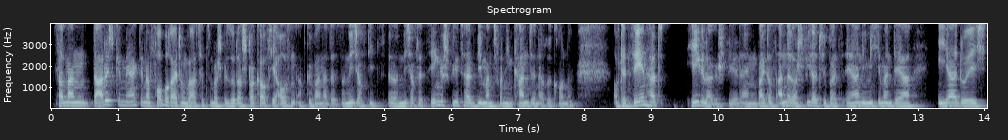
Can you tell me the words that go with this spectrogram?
das hat man dadurch gemerkt, in der Vorbereitung war es ja zum Beispiel so, dass Stocker auf die Außen abgewandert ist und nicht auf, die, äh, nicht auf der 10 gespielt hat, wie man es von ihm kannte in der Rückrunde. Auf der 10 hat Hegeler gespielt, ein weitaus anderer Spielertyp als er, nämlich jemand, der eher durch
